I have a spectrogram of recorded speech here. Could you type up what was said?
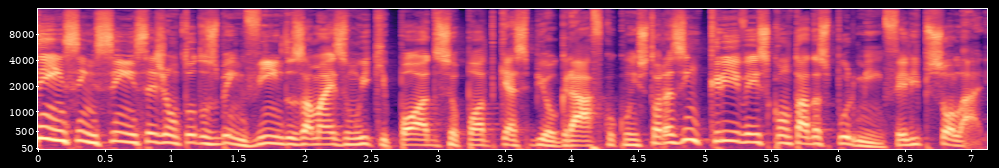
Sim, sim, sim, sejam todos bem-vindos a mais um Wikipod, seu podcast biográfico com histórias incríveis contadas por mim, Felipe Solari.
